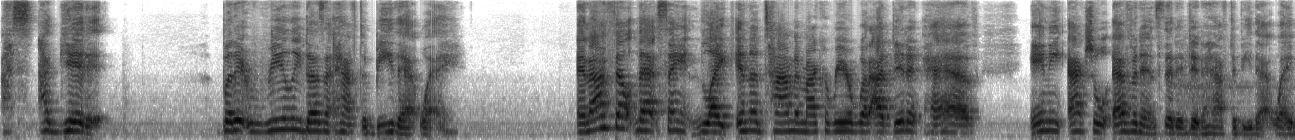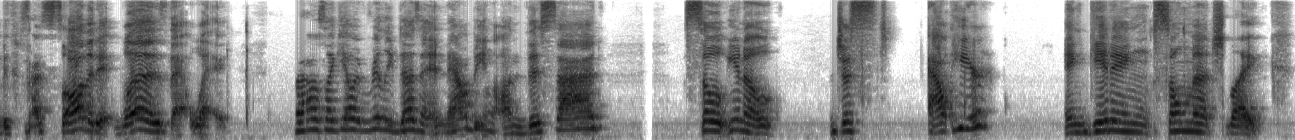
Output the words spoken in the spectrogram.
I, I get it. But it really doesn't have to be that way. And I felt that same, like in a time in my career what I didn't have any actual evidence that it didn't have to be that way because I saw that it was that way. But I was like, yo, it really doesn't. And now being on this side, so, you know, just out here and getting so much like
